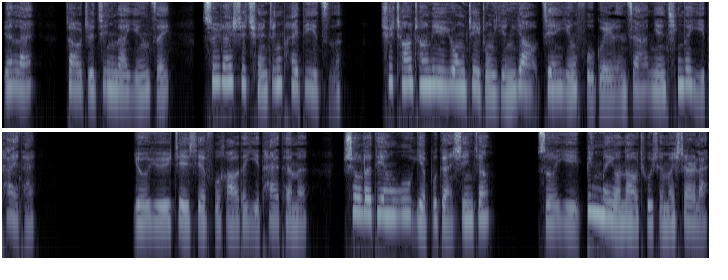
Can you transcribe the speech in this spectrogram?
原来赵志敬那淫贼虽然是全真派弟子，却常常利用这种淫药奸淫富贵人家年轻的姨太太。由于这些富豪的姨太太们受了玷污，也不敢声张，所以并没有闹出什么事儿来。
